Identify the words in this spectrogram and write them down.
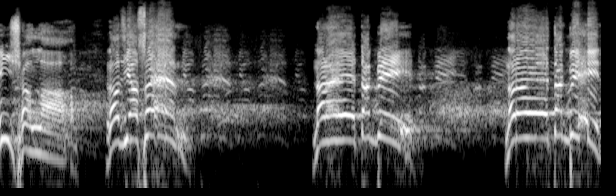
ইনশাল্লাহ রাজি আছেন? নারায় তাকবীর। নারায় তাকবীর।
